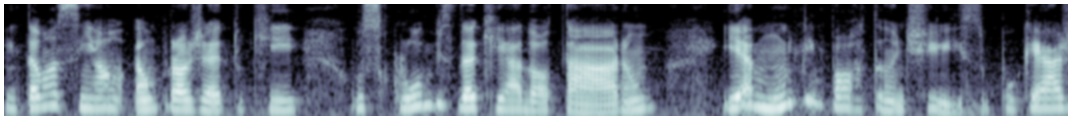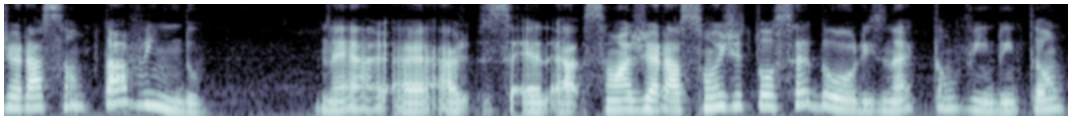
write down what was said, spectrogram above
Então, assim, é, é um projeto que os clubes daqui adotaram e é muito importante isso, porque é a geração que está vindo. Né, a, a, a, são as gerações de torcedores, né, que estão vindo. Então,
